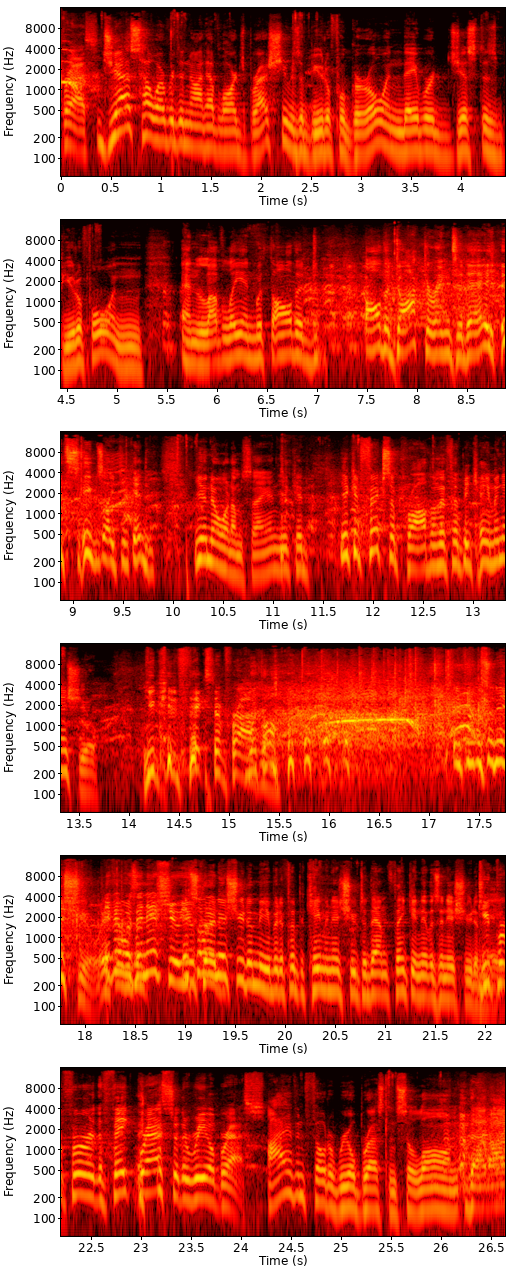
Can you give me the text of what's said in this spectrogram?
breast. Jess, however, did not have large breasts. She was a beautiful girl, and they were just as beautiful and and lovely. And with all the all the doctoring today, it seems like you could, you know what I'm saying? You could you could fix a problem if it became an issue. You could fix a problem. If it was an issue. If, it was an issue, you it's not an issue to me, but if it became an issue to them, thinking it was an issue to Do me. Do you prefer the fake breasts or the real breasts? I haven't felt a real breast in so long that I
